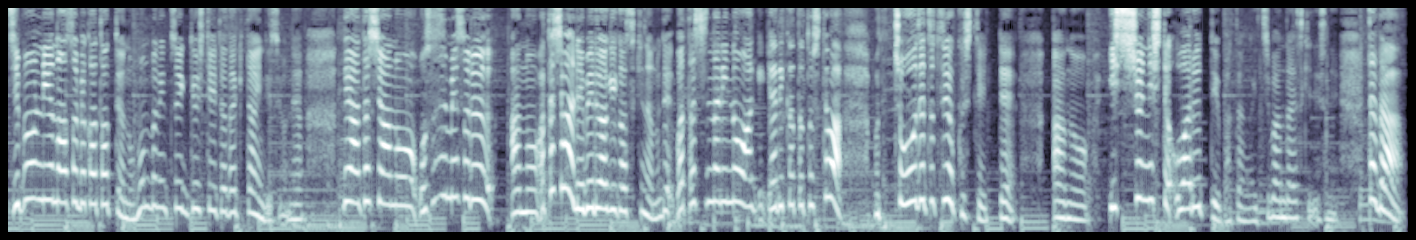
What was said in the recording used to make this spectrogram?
自分流の遊び方っていうのを本当に追求していただきたいんですよね。で、私、あの、おすすめする、あの、私はレベル上げが好きなので、私なりのやり方としては、超絶強くしていって、あの、一瞬にして終わるっていうパターンが一番大好きですね。ただ、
